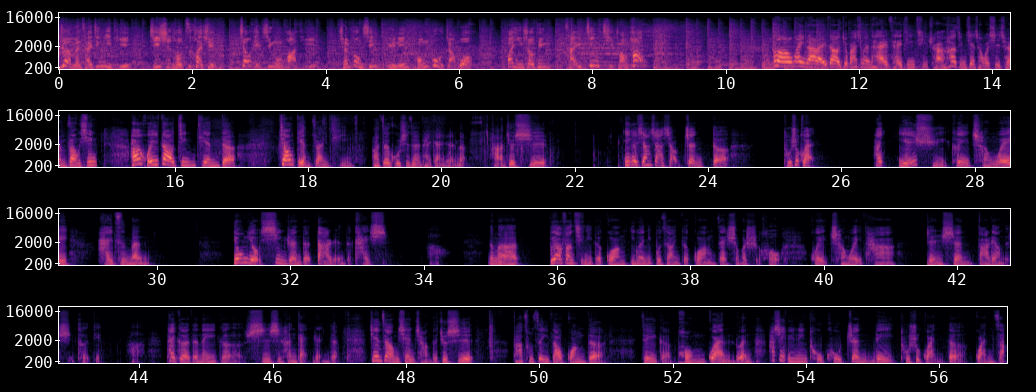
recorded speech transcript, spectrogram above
热门财经议题、即时投资快讯、焦点新闻话题，陈凤欣与您同步掌握。欢迎收听《财经起床号》。Hello，欢迎大家来到九八新闻台《财经起床号》节目现场，我是陈凤欣。好，回到今天的焦点专题啊，这个故事真的太感人了。好，就是。一个乡下小镇的图书馆，它也许可以成为孩子们拥有信任的大人的开始啊。那么，不要放弃你的光，因为你不知道你的光在什么时候会成为他人生发亮的时刻点啊。泰戈尔的那一个诗是很感人的。今天在我们现场的就是发出这一道光的。这个彭冠伦，他是云林土库镇立图书馆的馆长。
